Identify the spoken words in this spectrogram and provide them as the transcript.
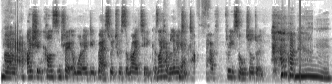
Yeah. um, I should concentrate on what I do best, which was the writing, because I have limited Yeah. time. I have three small children. Mm.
